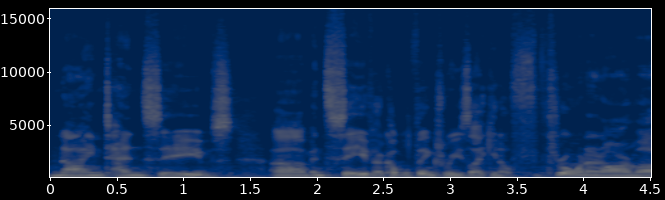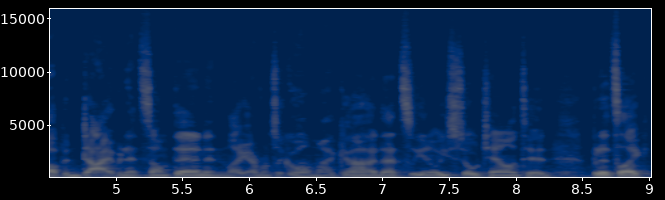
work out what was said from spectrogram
nine, ten saves, um, and save a couple things where he's like, you know, throwing an arm up and diving at something, and like everyone's like, oh my god, that's you know, he's so talented. But it's like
